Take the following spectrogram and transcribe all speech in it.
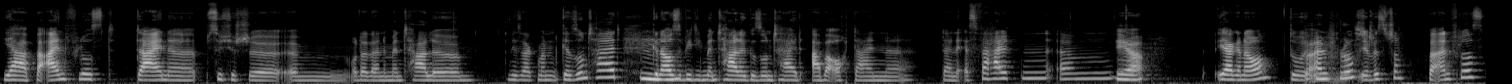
ja beeinflusst deine psychische ähm, oder deine mentale, wie sagt man, Gesundheit, mhm. genauso wie die mentale Gesundheit, aber auch deine, deine Essverhalten. Ähm, ja. Ja, genau. Du, beeinflusst. Ihr wisst schon, beeinflusst.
